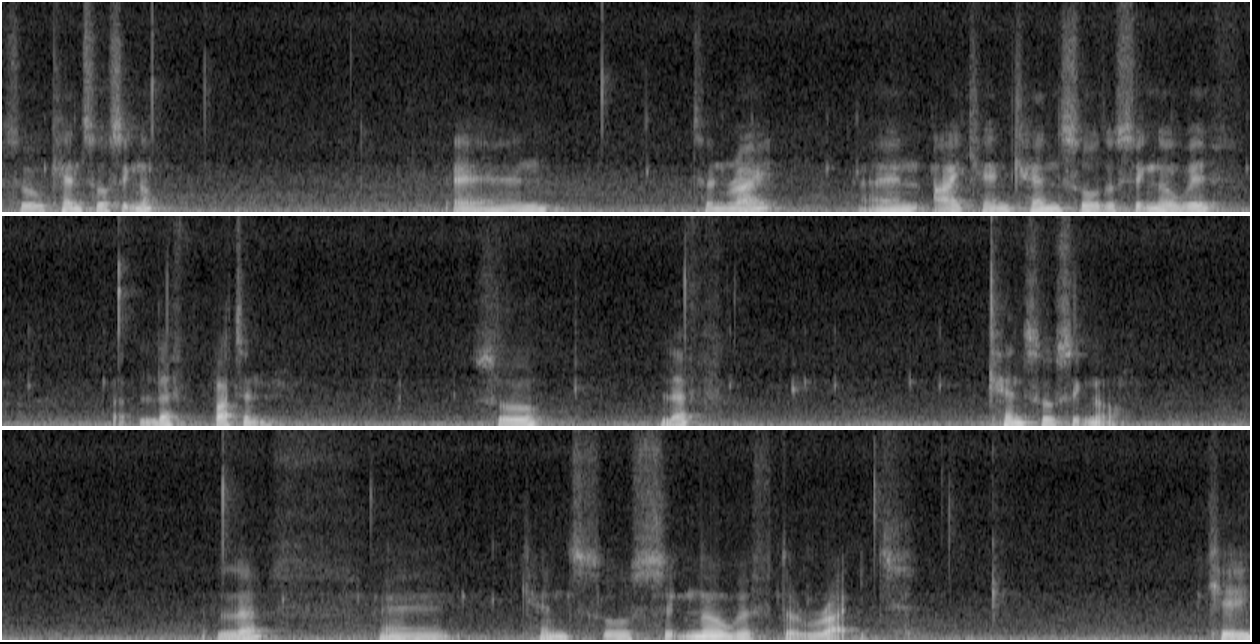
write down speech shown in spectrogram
So cancel signal. And turn right. And I can cancel the signal with left button. So left. Cancel signal. Left. And cancel signal with the right. Okay.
